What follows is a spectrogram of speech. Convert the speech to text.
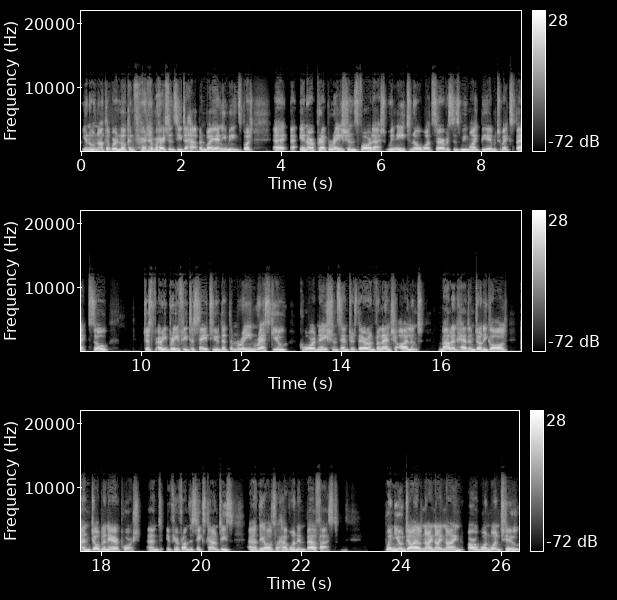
you know, not that we're looking for an emergency to happen by any means, but uh, in our preparations for that, we need to know what services we might be able to expect. So just very briefly to say to you that the Marine Rescue Coordination Centres, they're on Valentia Island, Malin Head and Donegal, and Dublin Airport. And if you're from the six counties, uh, they also have one in Belfast. When you dial 999 or 112,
